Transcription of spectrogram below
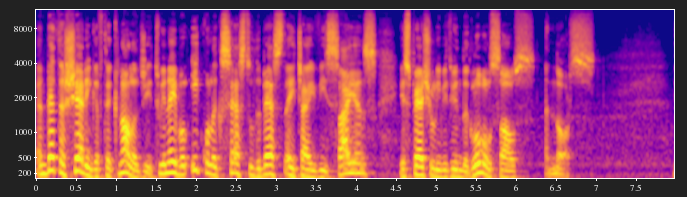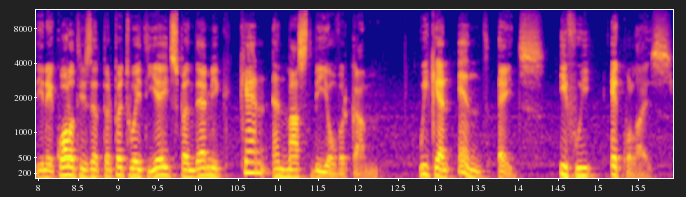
And better sharing of technology to enable equal access to the best HIV science, especially between the Global South and North. The inequalities that perpetuate the AIDS pandemic can and must be overcome. We can end AIDS if we equalize.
